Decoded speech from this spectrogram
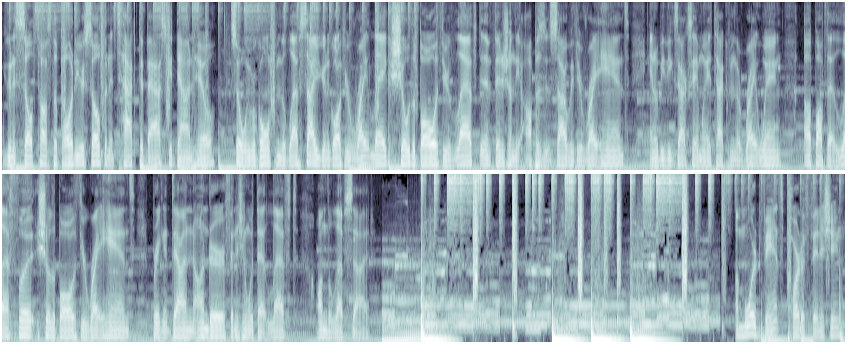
You're going to self-toss the ball to yourself and attack the basket downhill. So when we're going from the left side, you're to go off your right leg, show the ball with your left, and then finish on the opposite side with your right hand. And it'll be the exact same way, attack from the right wing, up off that left foot, show the ball with your right hand, bring it down and under, finishing with that left on the left side. A more advanced part of finishing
